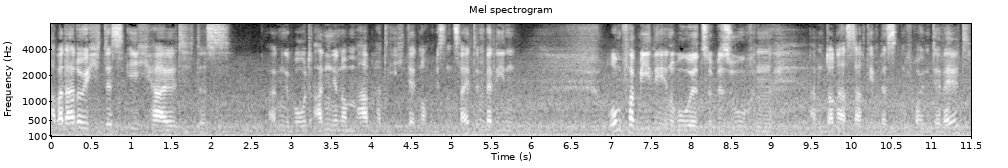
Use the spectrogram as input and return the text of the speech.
aber dadurch, dass ich halt das Angebot angenommen habe, hatte ich dann noch ein bisschen Zeit in Berlin, um Familie in Ruhe zu besuchen. Am Donnerstag den besten Freund der Welt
